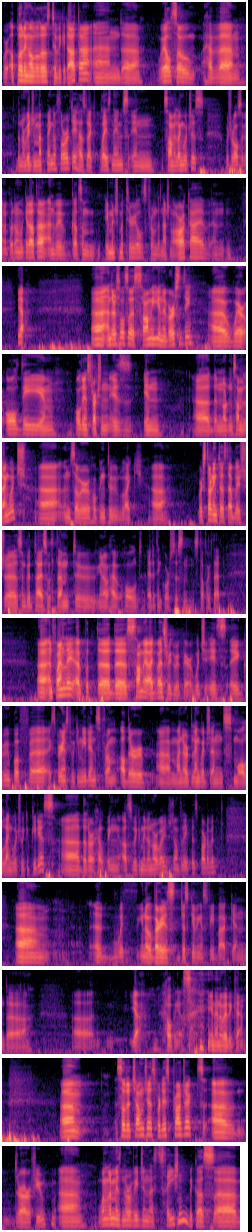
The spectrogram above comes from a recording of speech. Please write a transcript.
we're uploading all of those to Wikidata, and uh, we also have um, the Norwegian Mapping Authority has like place names in Sami languages which we're also going to put on Wikidata, and we've got some image materials from the National Archive, and yeah. Uh, and there's also a Sami University, uh, where all the, um, all the instruction is in uh, the Northern Sami language, uh, and so we're hoping to like, uh, we're starting to establish uh, some good ties with them to, you know, hold editing courses and stuff like that. Uh, and finally, I've put the, the Sami advisory group here, which is a group of uh, experienced Wikimedians from other uh, minority language and small language Wikipedias uh, that are helping us, Wikimedia Norway. Jean-Philippe is part of it. Um, uh, with, you know, various, just giving us feedback and, uh, yeah, helping us in any way they can. Um, so the challenges for this project, uh, there are a few. Uh, one of them is Norwegianization, because uh,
